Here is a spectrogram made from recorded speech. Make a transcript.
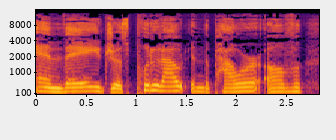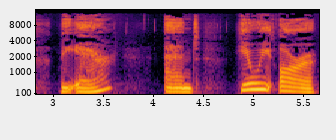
And they just put it out in the power of the air. And here we are,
